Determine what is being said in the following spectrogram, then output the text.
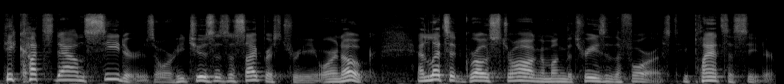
He cuts down cedars, or he chooses a cypress tree or an oak, and lets it grow strong among the trees of the forest. He plants a cedar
